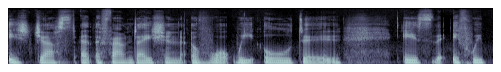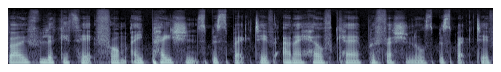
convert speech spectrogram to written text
is just at the foundation of what we all do is that if we both look at it from a patient's perspective and a healthcare professional's perspective,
